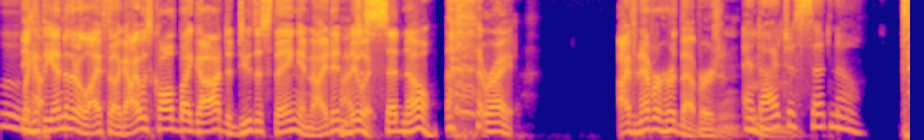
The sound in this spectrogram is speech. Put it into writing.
Hmm. Like Yeah. at the end of their life, they're like, I was called by God to do this thing and I didn't I do just it. said no. right. I've never heard that version. and I Hmm. just said no.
